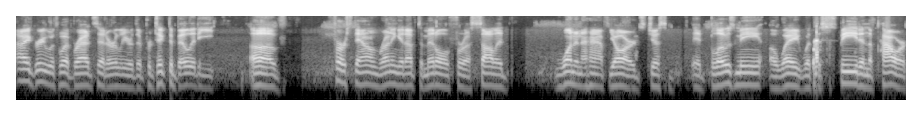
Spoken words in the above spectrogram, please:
I agree with what Brad said earlier. The predictability of first down, running it up the middle for a solid one and a half yards. Just it blows me away with the speed and the power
